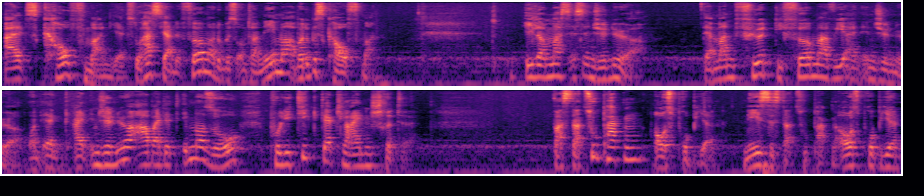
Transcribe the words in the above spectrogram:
als Kaufmann jetzt. Du hast ja eine Firma, du bist Unternehmer, aber du bist Kaufmann. Elon Musk ist Ingenieur. Der Mann führt die Firma wie ein Ingenieur. Und er, ein Ingenieur arbeitet immer so, Politik der kleinen Schritte. Was dazu packen, ausprobieren. Nächstes dazu packen, ausprobieren,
